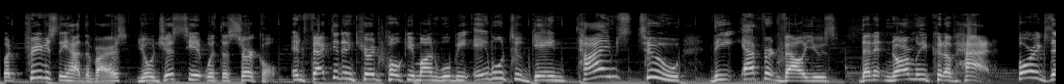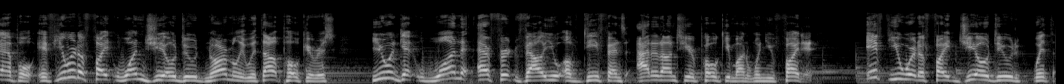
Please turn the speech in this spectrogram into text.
but previously had the virus, you'll just see it with the circle. Infected and cured Pokemon will be able to gain times two the effort values than it normally could have had. For example, if you were to fight one Geodude normally without Pokerus, you would get one effort value of defense added onto your Pokemon when you fight it. If you were to fight Geodude with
